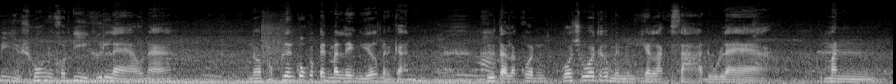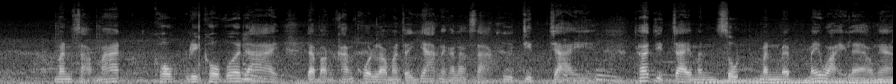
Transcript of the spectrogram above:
มีอยู่ช่วงนึงเขาดีขึ้นแล้วนะเนาะเพราะเพื่อนกูก็เป็นมะเร็งเยอะเหมือนกัน คือแต่ละคนกูช่วยถ้าเกิดมันมีการรักษาดูแล มันมันสามารถคบรีคอเวอร์ได้ แต่บางครั้งคนเรามันจะยากในการรักษาคือจิตใจ ถ้าจิตใจมันสุดมันไม่ไม่ไหวแล้วเนี่ย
